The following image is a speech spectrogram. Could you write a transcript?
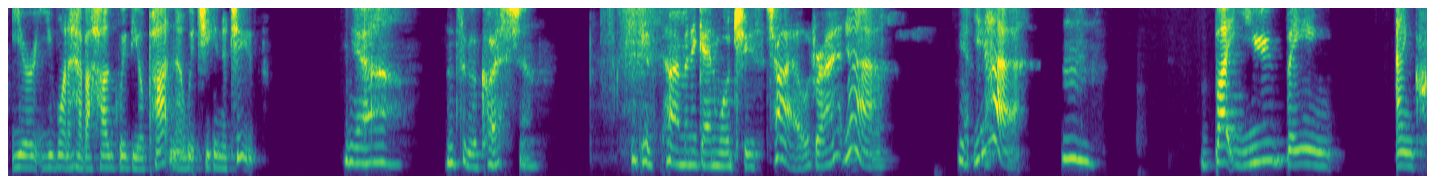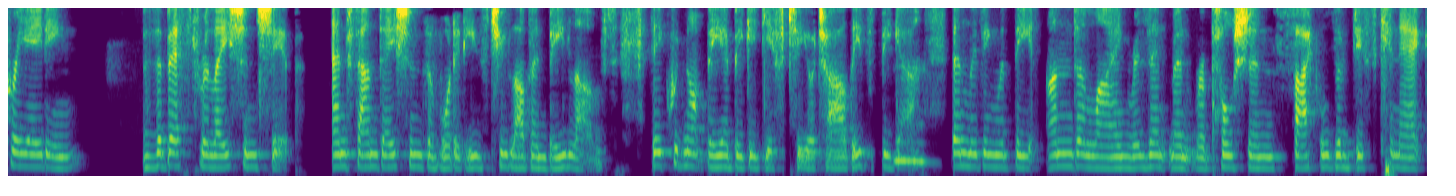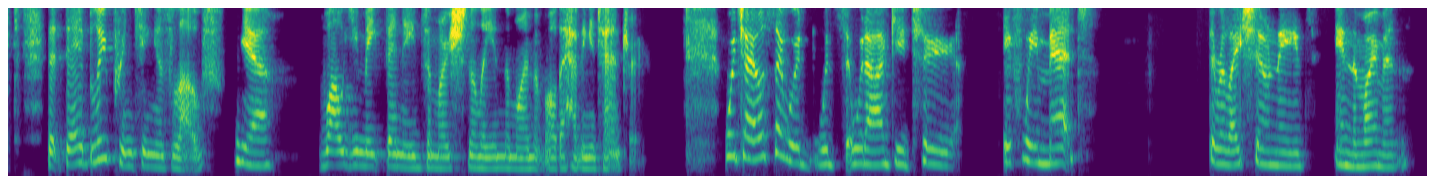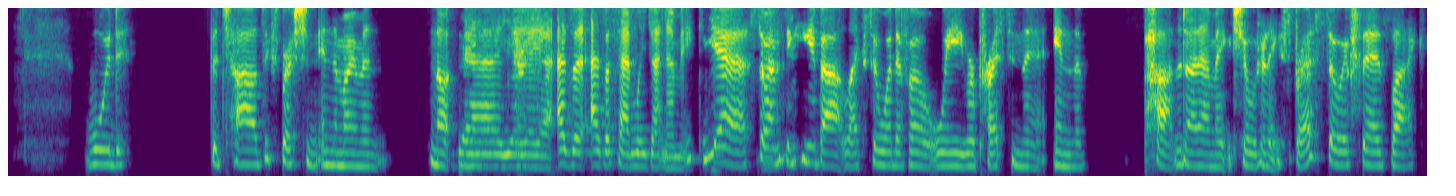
you're you want to have a hug with your partner, which you're going to choose? Yeah, that's a good question. Because time and again we'll choose the child, right? Yeah. Yeah. Yeah. Mm. But you being and creating the best relationship and foundations of what it is to love and be loved, there could not be a bigger gift to your child. It's bigger mm. than living with the underlying resentment, repulsion, cycles of disconnect that they're blueprinting as love. Yeah. While you meet their needs emotionally in the moment while they're having a tantrum. Which I also would would would argue too, if we met the relational needs in the moment, would the child's expression in the moment not yeah yeah yeah yeah. As a as a family dynamic. Yeah so yeah. i'm thinking about like so whatever we repress in the in the partner dynamic children express. So if there's like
